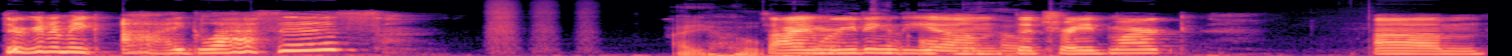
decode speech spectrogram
They're gonna make eyeglasses. I hope. Sorry, I'm One reading the only um the trademark. Um.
